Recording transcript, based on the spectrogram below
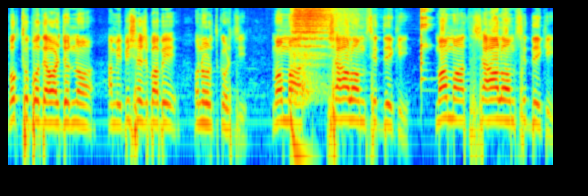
বক্তব্য দেওয়ার জন্য আমি বিশেষভাবে অনুরোধ করছি। মোহাম্মদ শাহ আলম সিদ্দিকী, মোহাম্মদ শাহ আলম সিদ্দিকী।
